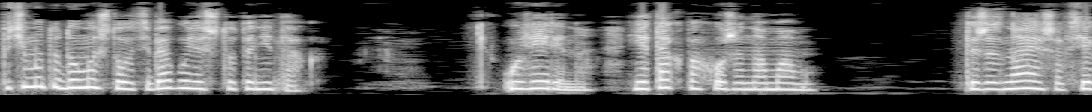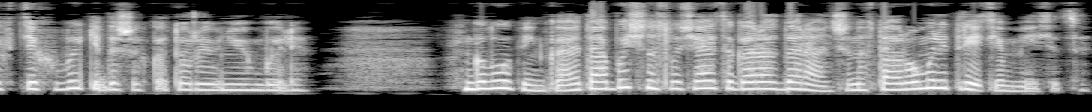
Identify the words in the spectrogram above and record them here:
Почему ты думаешь, что у тебя будет что-то не так?» «Уверена, я так похожа на маму. Ты же знаешь о всех тех выкидышах, которые у нее были. Глупенькая, это обычно случается гораздо раньше, на втором или третьем месяце.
